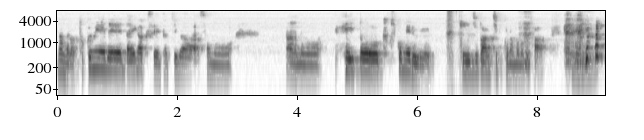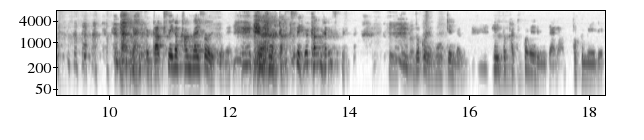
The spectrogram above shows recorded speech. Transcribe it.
なんだろう、匿名で大学生たちが、その、あの、ヘイトを書き込める掲示板チックなものとか、学生が考えそうですよね。学生が考えそうです。どこで儲けんだろう。ヘイト書き込めるみたいな、匿名で。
